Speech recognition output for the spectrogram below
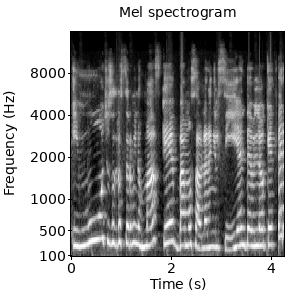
y muchos otros términos más que vamos a hablar en el siguiente bloque, pero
